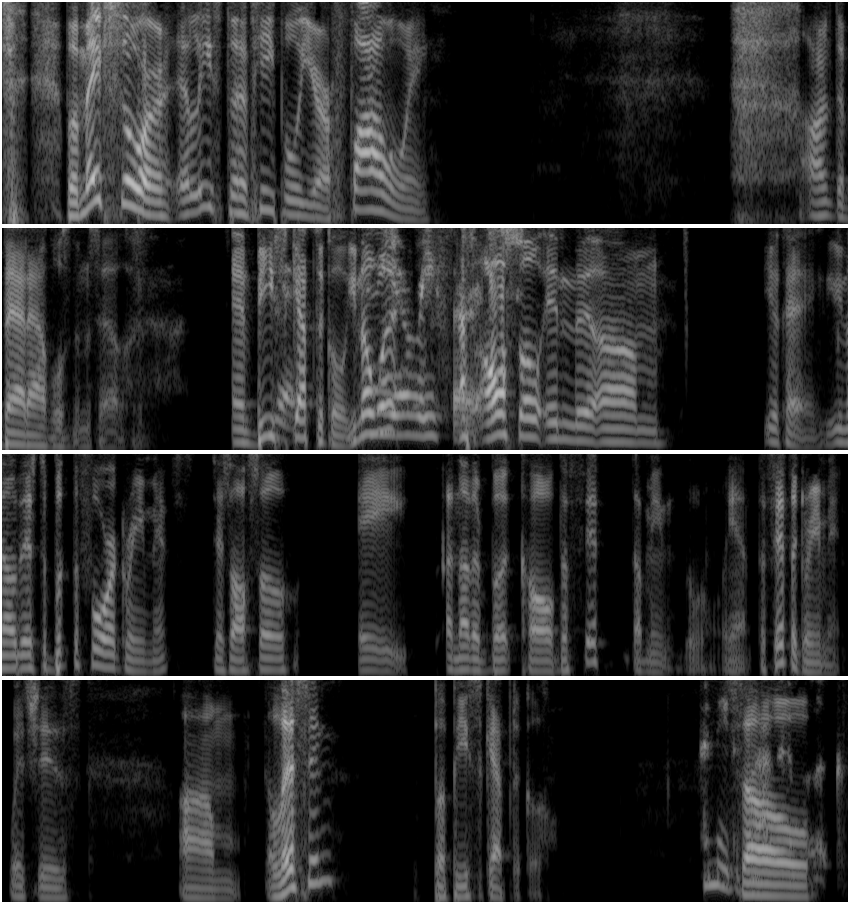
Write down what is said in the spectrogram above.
but make sure at least the people you're following aren't the bad apples themselves. And be Yes. skeptical. You know what? That's also in the um okay, you know, there's the book The Four Agreements. There's also a another book called The Fifth, I mean, yeah, The Fifth Agreement, which is um listen but be skeptical. I need to buy that so- book.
